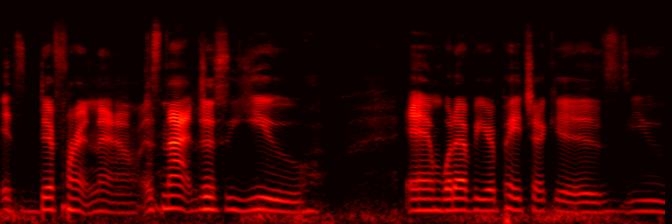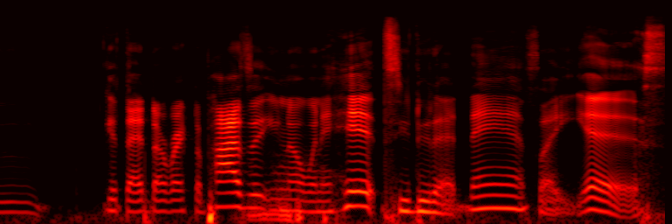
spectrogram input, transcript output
It's different now. It's not just you and whatever your paycheck is. You get that direct deposit. You know when it hits, you do that dance like yes,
